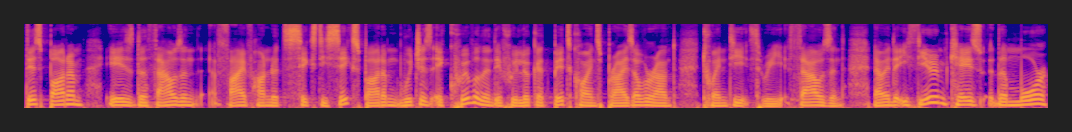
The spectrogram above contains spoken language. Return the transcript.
this bottom is the 1,566 bottom, which is equivalent if we look at Bitcoin's price of around 23,000. Now, in the Ethereum case, the more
